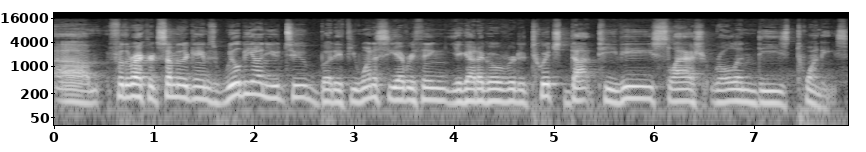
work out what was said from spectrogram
Um, for the record, some of their games will be on YouTube, but if you want to see everything, you got to go over to twitch.tv slash RolandD's20s.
